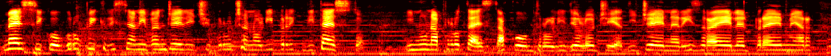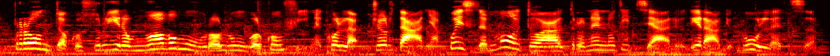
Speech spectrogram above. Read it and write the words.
Messico, gruppi cristiani evangelici bruciano libri di testo in una protesta contro l'ideologia di genere. Israele, il premier, pronto a costruire un nuovo muro lungo il confine con la Giordania. Questo e molto altro nel notiziario di Radio Bullets.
